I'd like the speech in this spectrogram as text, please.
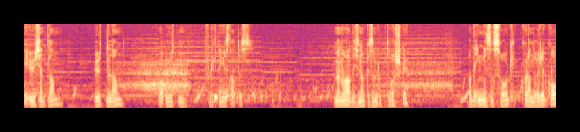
I ukjent land, uten land og uten flyktningstatus. Men var det ikke noe som ropte varsku? Var det ingen som så hvordan det ville gå?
